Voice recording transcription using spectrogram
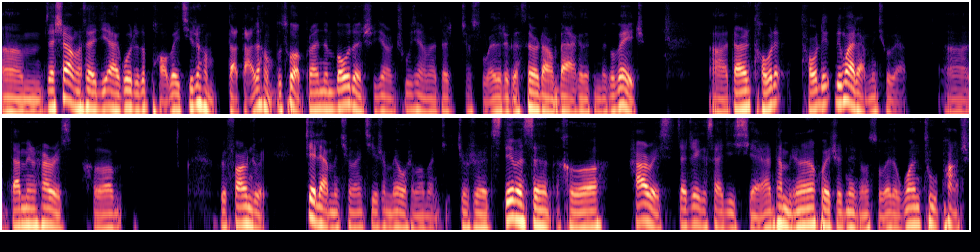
嗯，在上个赛季，爱国者的跑位其实很打打得很不错，Brandon Bolden 实际上出现了在这所谓的这个 third down back 的这么一个位置。啊，当然头两头另另外两名球员，呃，Damian Harris 和 Refundry 这两名球员其实没有什么问题，就是 Stevenson 和 Harris 在这个赛季显然他们仍然会是那种所谓的 one-two punch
